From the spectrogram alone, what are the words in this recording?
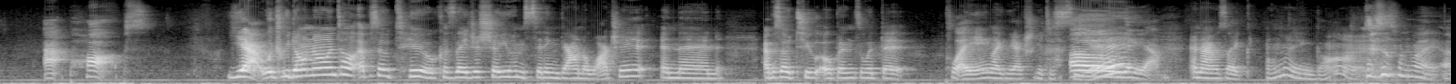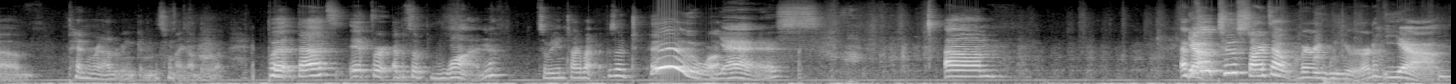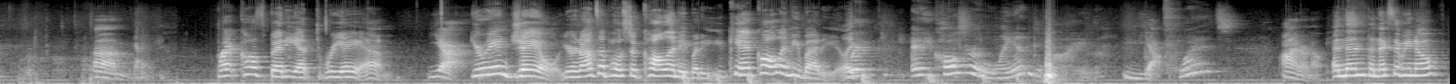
at Pops. Yeah, which we don't know until episode two because they just show you him sitting down to watch it, and then episode two opens with it playing, like we actually get to see Oh it. yeah, yeah. And I was like, oh my god. This is when my um, pen ran out of ink, and this one I got the one. But that's it for episode one. So we didn't talk about episode two. Yes. Um, episode Yeah. two starts out very weird. Yeah. Um, Brett calls Betty at 3 a.m. Yeah. You're in jail. You're not supposed to call anybody. You can't call anybody. Like, With, and he calls her landline. yeah, What? I don't know. And then the next thing we know,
